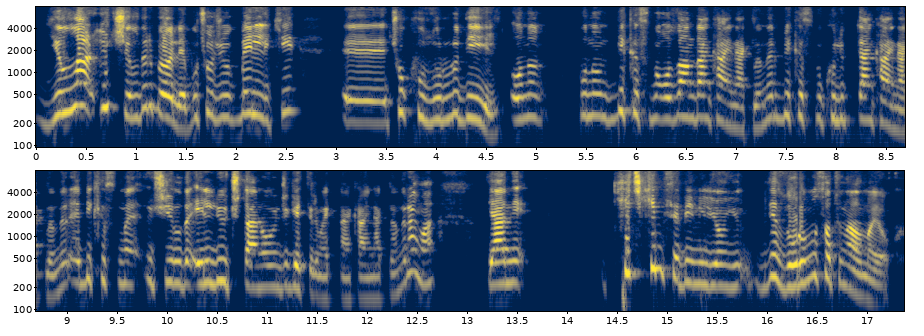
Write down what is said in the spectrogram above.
yıllar 3 yıldır böyle. Bu çocuk belli ki e, çok huzurlu değil. Onun bunun bir kısmı Ozan'dan kaynaklanır, bir kısmı kulüpten kaynaklanır. E bir kısmı 3 yılda 53 tane oyuncu getirmekten kaynaklanır ama yani hiç kimse bir milyon bir de zorunlu satın alma yok.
